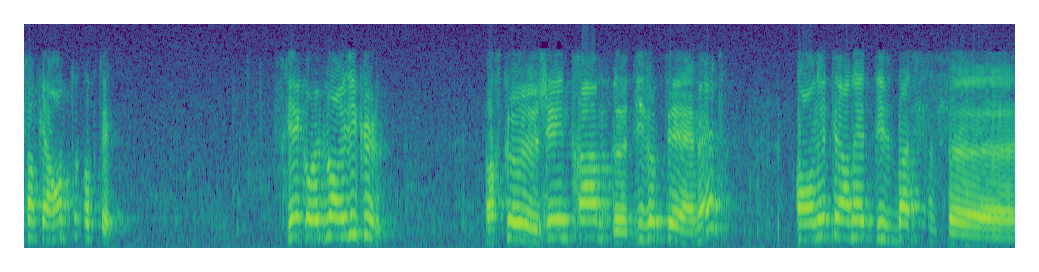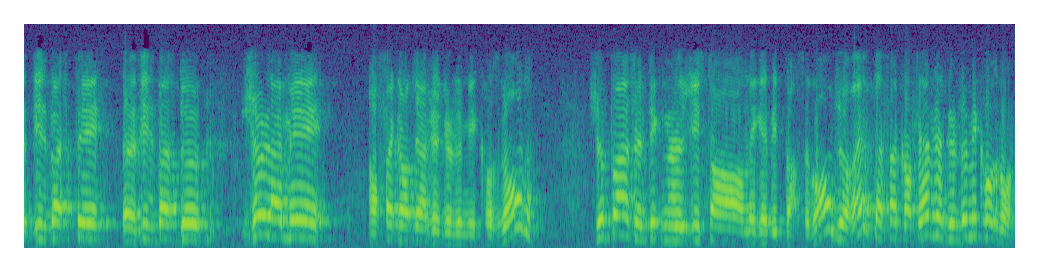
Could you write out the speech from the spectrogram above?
140 octets. Ce qui est complètement ridicule. Parce que j'ai une trame de 10 octets à émettre, en Ethernet 10 basse, 10 basse, T, 10 basse 2, je la mets en 51,2 microsecondes, je passe une technologie 100 mégabits par seconde, je reste à 51,2 microsecondes.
